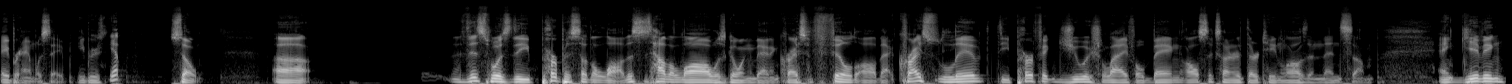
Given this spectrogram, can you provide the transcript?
Abraham was saved. Hebrews. Yep. So, uh, this was the purpose of the law. This is how the law was going then, and Christ fulfilled all that. Christ lived the perfect Jewish life, obeying all 613 laws and then some, and giving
